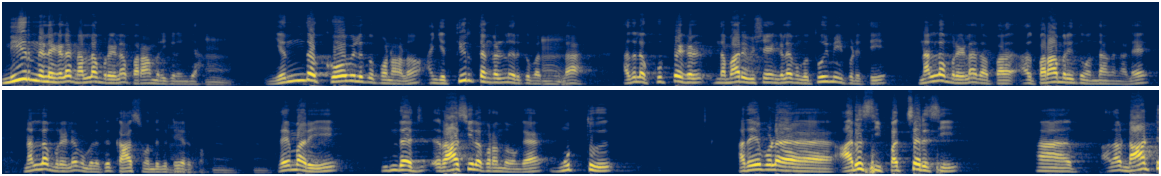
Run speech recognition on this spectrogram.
நீர்நிலைகளை நல்ல முறையில பராமரிக்கணுங்க ம். எந்த கோவிலுக்கு போனாலும் அங்கே தீர்த்தங்கள்னு இருக்கு பாத்தீங்களா? அதுல குப்பைகள் இந்த மாதிரி விஷயங்களை இவங்க தூய்மைப்படுத்தி நல்ல முறையில் அதை ப அதை பராமரித்து வந்தாங்கனாலே நல்ல முறையில் உங்களுக்கு காசு வந்துக்கிட்டே இருக்கும். அதே மாதிரி இந்த ராசியில பிறந்தவங்க முத்து அதே போல அரிசி பச்சரிசி அதாவது நாட்டு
